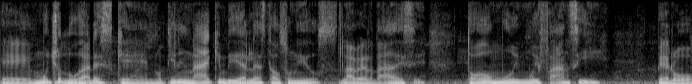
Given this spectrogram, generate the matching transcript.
eh, muchos lugares que no tienen nada que envidiarle a Estados Unidos. La verdad, dice, todo muy, muy fancy pero,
